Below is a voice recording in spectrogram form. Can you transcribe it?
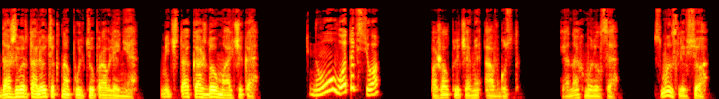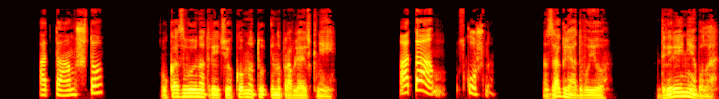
Даже вертолетик на пульте управления. Мечта каждого мальчика. «Ну, вот и все», — пожал плечами Август. Я нахмурился. «В смысле все?» «А там что?» Указываю на третью комнату и направляюсь к ней. «А там скучно». Заглядываю. Дверей не было,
